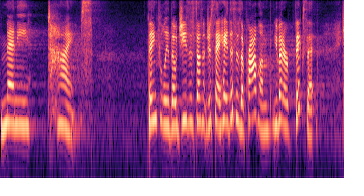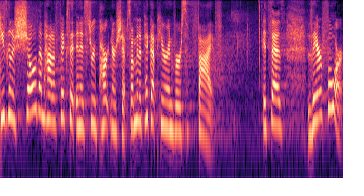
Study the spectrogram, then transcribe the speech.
many times. Thankfully, though, Jesus doesn't just say, hey, this is a problem, you better fix it. He's going to show them how to fix it, and it's through partnership. So I'm going to pick up here in verse 5. It says, Therefore,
